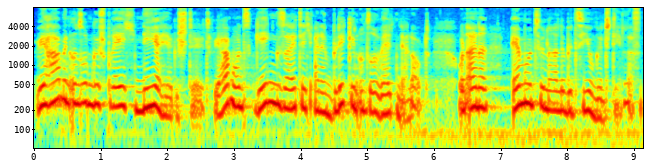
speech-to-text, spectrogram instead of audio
Wir haben in unserem Gespräch Nähe hergestellt. Wir haben uns gegenseitig einen Blick in unsere Welten erlaubt und eine emotionale Beziehung entstehen lassen.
